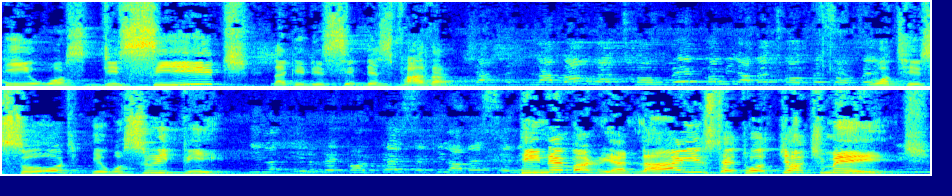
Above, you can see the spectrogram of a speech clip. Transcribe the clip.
He was deceived like he deceived his father. What he sowed, he was reaping. He never realized it was judgment.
